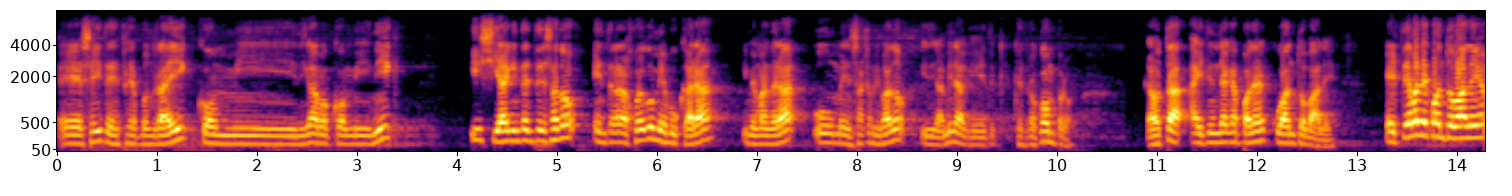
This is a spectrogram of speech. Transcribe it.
ese ítem se pondrá ahí con mi, digamos, con mi nick. Y si alguien está interesado, entrará al juego y me buscará y me mandará un mensaje privado y dirá, mira, que, te lo compro. Ahí tendría que poner cuánto vale. El tema de cuánto vale,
